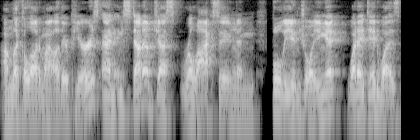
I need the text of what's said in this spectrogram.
um like a lot of my other peers, and instead of just relaxing and fully enjoying it, what I did was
